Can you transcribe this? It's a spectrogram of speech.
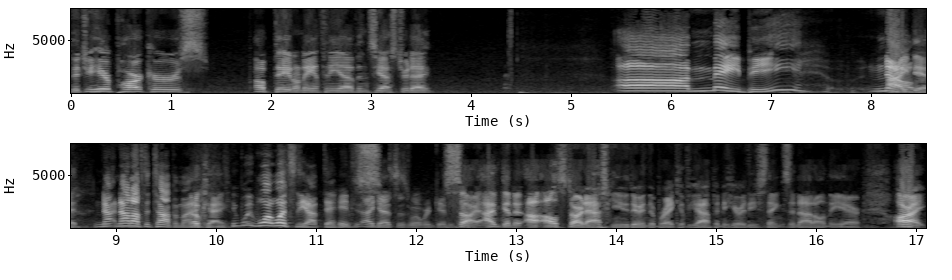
did you hear Parker's update on Anthony Evans yesterday? Uh, maybe. No, I did. Not not off the top of my head. Okay. What, what's the update? I guess is what we're getting. Sorry, I'm gonna. I'll start asking you during the break if you happen to hear these things and not on the air. All right.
